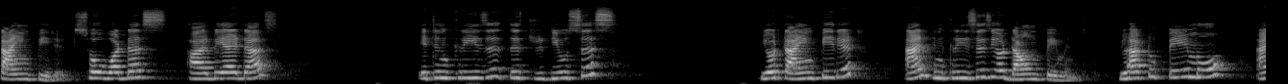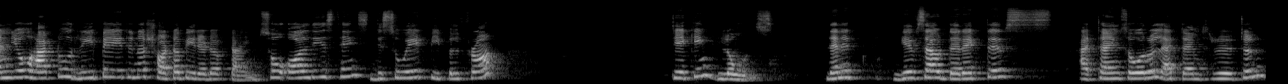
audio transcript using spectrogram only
time period. So what does RBI does? It increases, it reduces your time period and increases your down payment. You have to pay more and you have to repay it in a shorter period of time. So all these things dissuade people from taking loans. Then it gives out directives at times oral, at times written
